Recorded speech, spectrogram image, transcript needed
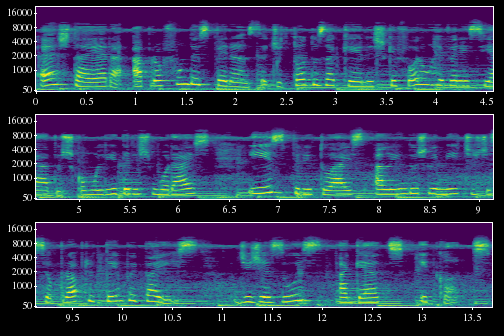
Esta era a profunda esperança de todos aqueles que foram reverenciados como líderes morais e espirituais além dos limites de seu próprio tempo e país, de Jesus a Goethe e Kant.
